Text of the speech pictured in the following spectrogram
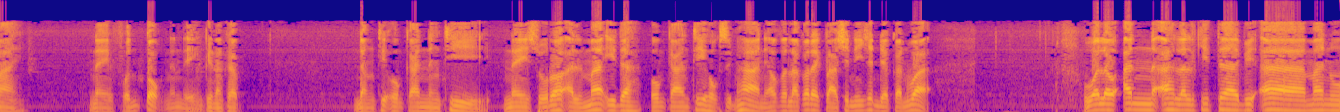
มาย ในฝนตกนั่นเองพี่นะครับ ดังที่องค์การหนึ่งที่ในสุรอัลมาอิดะองค์การที่หกสิบห้าเนี่ยอัลลอฮ์ก็ได้กล่าวเช่นนี้เช่นเดียวกันว่าว่าเราอันอัลกิตาบิอามานู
